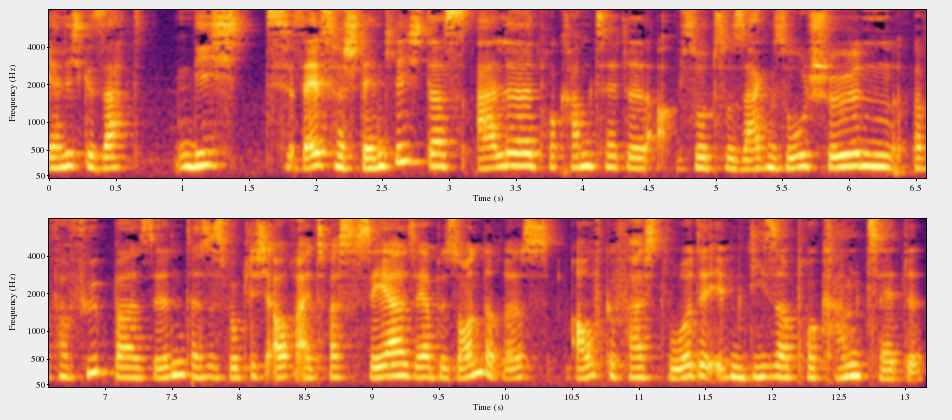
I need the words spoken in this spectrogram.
ehrlich gesagt nicht selbstverständlich, dass alle Programmzettel sozusagen so schön äh, verfügbar sind, dass es wirklich auch als was sehr, sehr Besonderes aufgefasst wurde, eben dieser Programmzettel.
